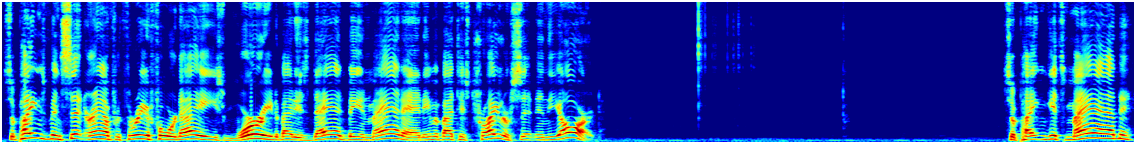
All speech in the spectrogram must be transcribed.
So Peyton's been sitting around for three or four days worried about his dad being mad at him about this trailer sitting in the yard. So Peyton gets mad,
